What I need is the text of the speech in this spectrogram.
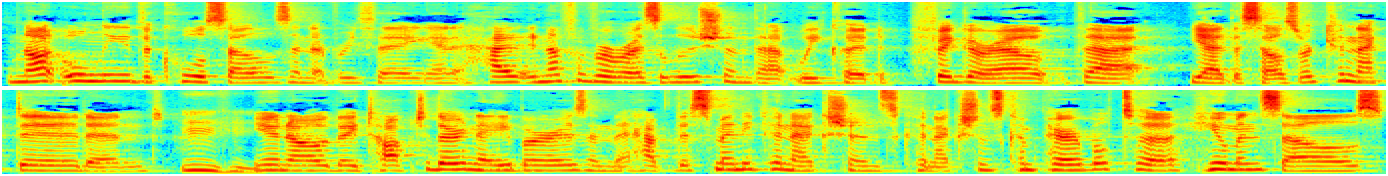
not only the cool cells and everything, and it had enough of a resolution that we could figure out that, yeah, the cells are connected and, mm-hmm. you know, they talk to their neighbors and they have this many connections, connections comparable to human cells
